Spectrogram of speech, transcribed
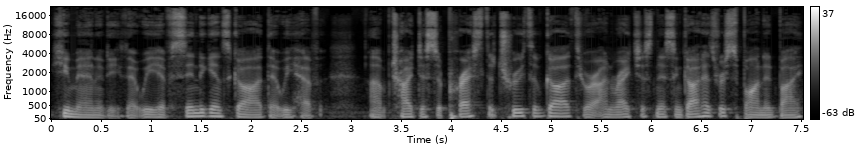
humanity, that we have sinned against God, that we have um, tried to suppress the truth of God through our unrighteousness, and God has responded by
